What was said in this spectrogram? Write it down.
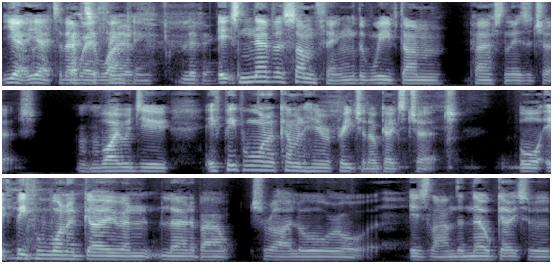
yeah, yeah, to their way of way thinking, of living. it's never something that we've done personally as a church. Mhm. Why would you? If people want to come and hear a preacher, they'll go to church. Or if people want to go and learn about Sharia law or Islam, then they'll go to a,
